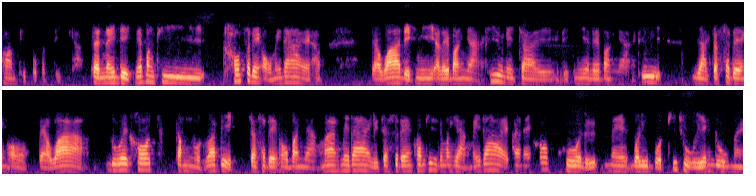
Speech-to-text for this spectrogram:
ความผิดปกติครับ แต่ในเด็กเนี่ยบางทีเขาแสดงออกไม่ได้ครับ แต่ว่าเด็กมีอะไรบางอย่างที่อยู่ในใจ เด็กมีอะไรบางอย่างที่อยากจะแสดงออก แต่ว่า ด้วยข้อกำหนดว่าเด็กจะแสดงออกบางอย่างมากไม่ได้ หรือจะแสดงความคิดเห็นบางอย่างไม่ได้ ภายในครอบครัวหรือในบริบทที่ถูกเลี้ยงดูมา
